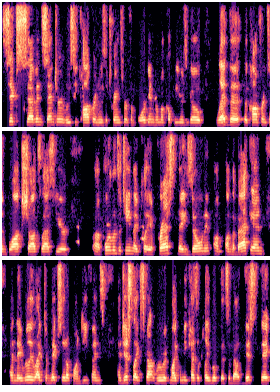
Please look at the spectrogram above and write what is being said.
Six seven center Lucy Cochran, who's a transfer from Oregon from a couple years ago, led the the conference in block shots last year. Uh, Portland's a team they play a press, they zone it on, on, the back end, and they really like to mix it up on defense. And just like Scott Rueck, Michael Meek has a playbook that's about this thick,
